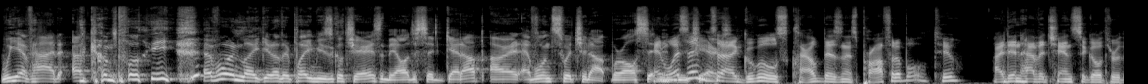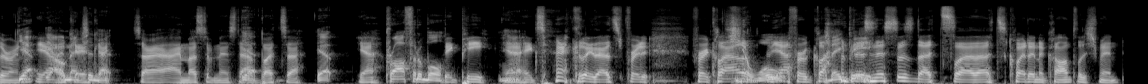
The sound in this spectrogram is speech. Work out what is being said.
we have had a complete everyone like you know they're playing musical chairs and they all just said get up all right everyone switch it up we're all sitting and wasn't uh, google's cloud business profitable too I didn't have a chance to go through their. Yeah, yeah, yeah I mentioned okay. that. Sorry, I must have missed out. But uh, yep, yeah, profitable. Big P. Yeah, yeah exactly. That's pretty for cloud. Yeah, yeah for cloud businesses, that's uh, that's quite an accomplishment.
